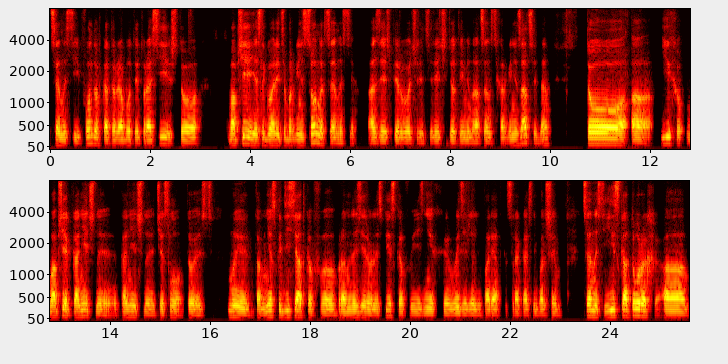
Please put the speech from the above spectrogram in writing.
ценностей фондов, которые работают в России, что вообще, если говорить об организационных ценностях, а здесь в первую очередь речь идет именно о ценностях организаций, да, то а, их вообще конечное, конечное число, то есть мы там несколько десятков э, проанализировали списков, и из них выделили порядка 40 с небольшим ценностей, из которых а,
